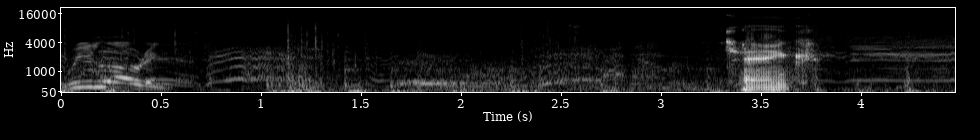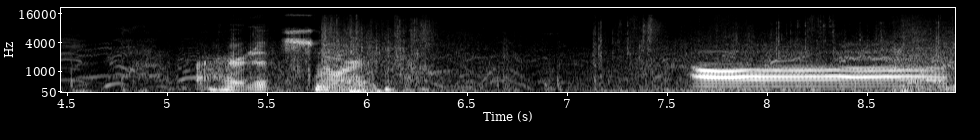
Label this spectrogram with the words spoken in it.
Reloading. Tank. I heard it snort. Aww.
